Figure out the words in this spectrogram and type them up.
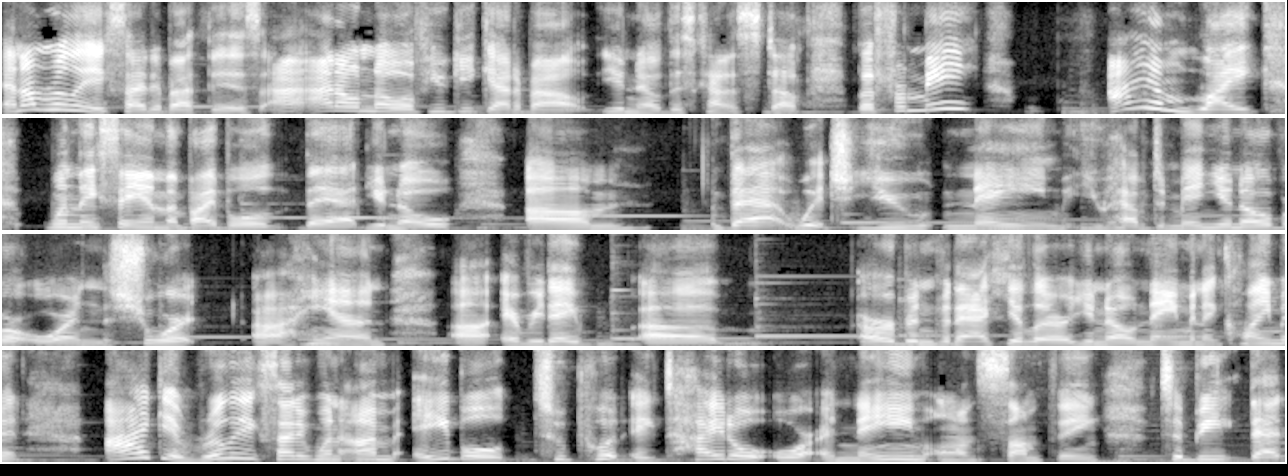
And I'm really excited about this. I, I, don't know if you geek out about, you know, this kind of stuff, but for me, I am like when they say in the Bible that, you know, um, that which you name, you have dominion over, or in the short uh, hand, uh, everyday. Uh, urban vernacular, you know, name it and claim it. I get really excited when I'm able to put a title or a name on something to be that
